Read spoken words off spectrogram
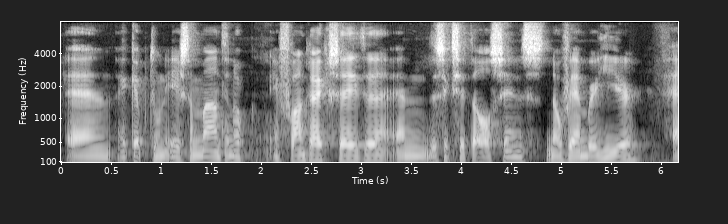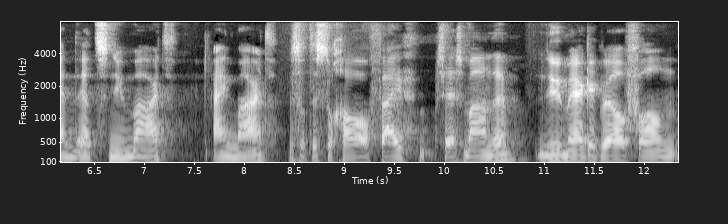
En ik heb toen eerst een maand in, ook in Frankrijk gezeten. En dus ik zit al sinds november hier. En dat is nu maart, eind maart. Dus dat is toch al vijf, zes maanden. Nu merk ik wel van,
